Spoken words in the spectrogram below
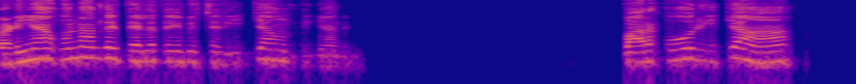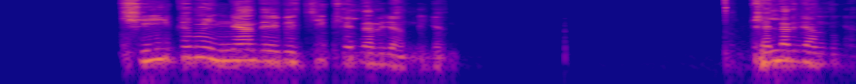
ਬੜੀਆਂ ਉਹਨਾਂ ਦੇ ਦਿਲ ਦੇ ਵਿੱਚ ਰੀਝਾਂ ਹੁੰਦੀਆਂ ਨੇ। ਪਰ ਉਹ ਰੀਝਾਂ 6 ਮਹੀਨਿਆਂ ਦੇ ਵਿੱਚ ਹੀ ਖਿਲਰ ਜਾਂਦੀਆਂ ਖਿਲਰ ਜਾਂਦੀਆਂ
